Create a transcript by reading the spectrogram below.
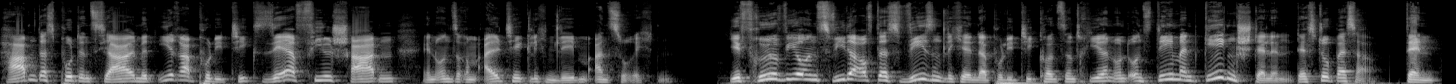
haben das Potenzial, mit ihrer Politik sehr viel Schaden in unserem alltäglichen Leben anzurichten. Je früher wir uns wieder auf das Wesentliche in der Politik konzentrieren und uns dem entgegenstellen, desto besser. Denn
